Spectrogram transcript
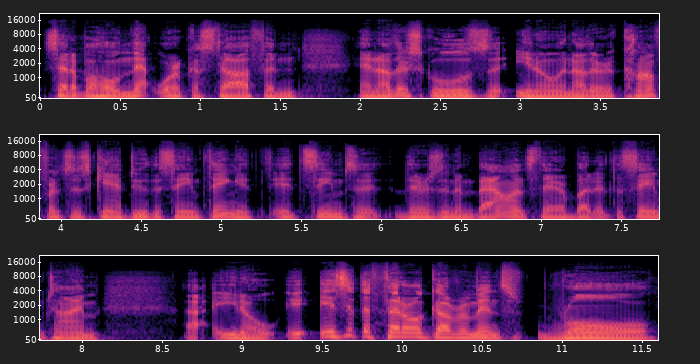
set up a whole network of stuff and and other schools you know and other conferences can't do the same thing it it seems that there's an imbalance there but at the same time uh, you know is it the federal government's role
